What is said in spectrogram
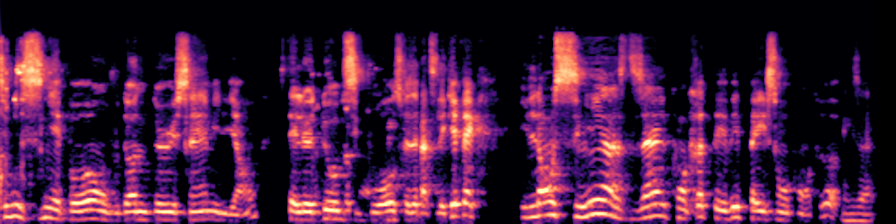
Si vous ne signez pas, on vous donne 200 millions. C'était le double si Pools faisait partie de l'équipe. Ils l'ont signé en se disant le contrat de TV paye son contrat. Exact.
